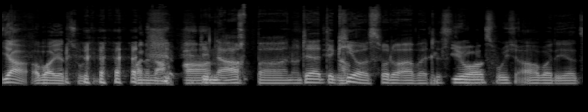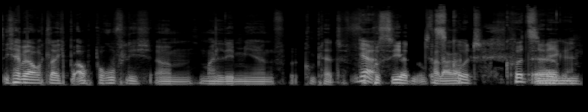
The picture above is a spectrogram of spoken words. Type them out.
Ja, aber jetzt so meine Nachbarn. Die Nachbarn und der, der Kiosk, wo du arbeitest. Der Kiosk, wo ich arbeite jetzt. Ich habe ja auch gleich auch beruflich ähm, mein Leben hier komplett fokussiert ja, und verlagert. Ist gut. Kurze Wege. Ähm,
